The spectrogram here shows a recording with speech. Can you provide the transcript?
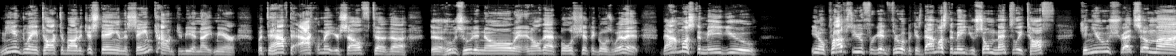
Me and Dwayne talked about it. Just staying in the same town can be a nightmare, but to have to acclimate yourself to the the who's who to know and, and all that bullshit that goes with it, that must have made you you know, props to you for getting through it because that must have made you so mentally tough. Can you shred some, uh,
